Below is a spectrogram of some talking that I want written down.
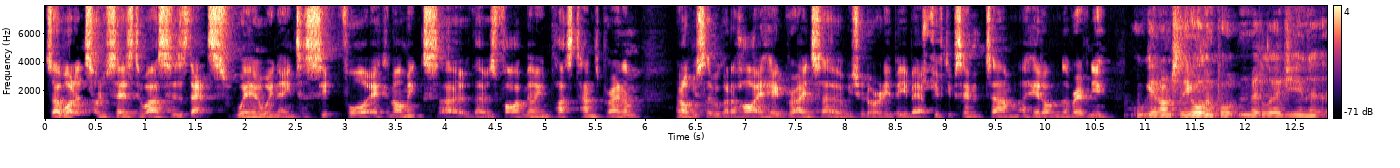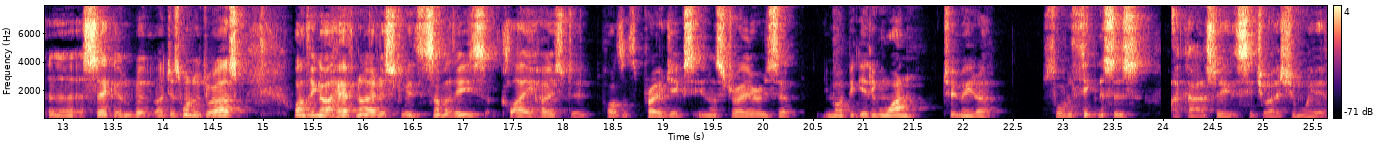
So, what it sort of says to us is that's where we need to sit for economics. So, those 5 million plus tonnes per annum. And obviously, we've got a higher head grade, so we should already be about 50% um, ahead on the revenue. We'll get on to the all important metallurgy in a, a second, but I just wanted to ask one thing I have noticed with some of these clay hosted deposits projects in Australia is that you might be getting one, two metre sort of thicknesses. I can't see the situation where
